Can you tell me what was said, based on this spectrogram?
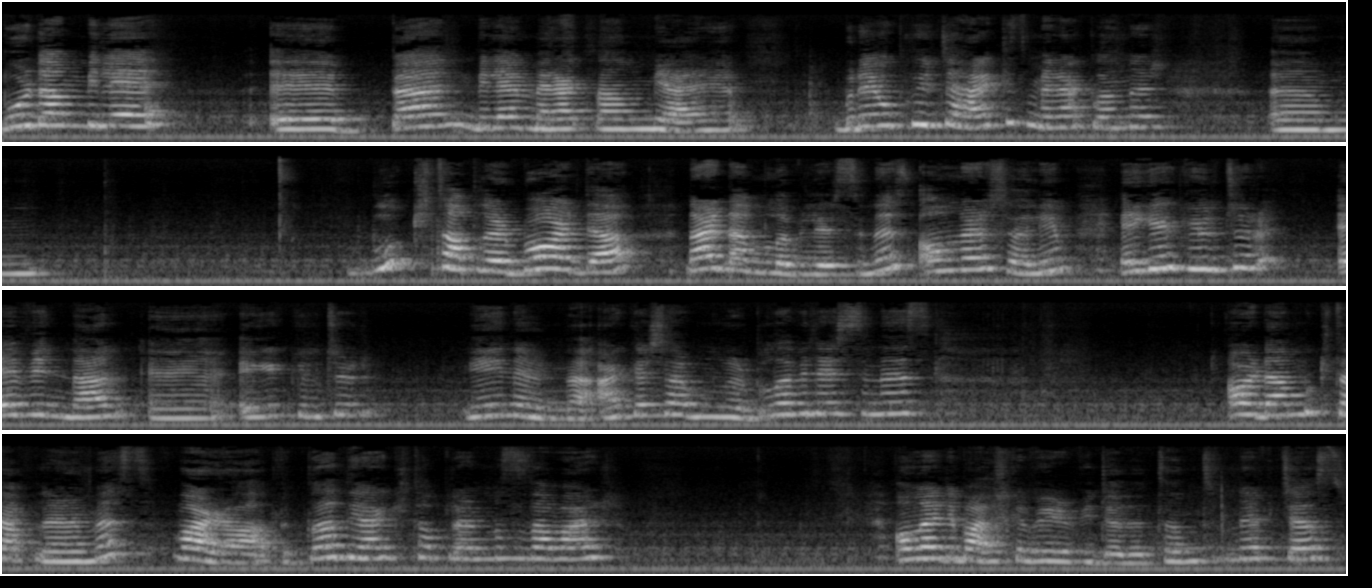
Buradan bile e, ben bile meraklandım yani. Burayı okuyunca herkes meraklanır. E, bu kitapları bu arada nereden bulabilirsiniz? Onları söyleyeyim. Ege Kültür Evi'nden, e, Ege Kültür Yayın Evi'nden arkadaşlar bunları bulabilirsiniz. Oradan bu kitaplarımız var rahatlıkla. Diğer kitaplarımız da var. Onları da başka bir videoda tanıtımını yapacağız.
